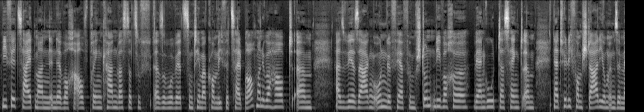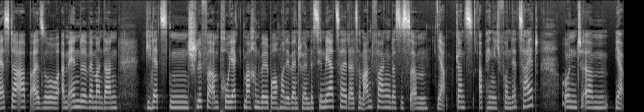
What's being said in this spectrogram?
wie viel Zeit man in der Woche aufbringen kann, was dazu, also wo wir jetzt zum Thema kommen, wie viel Zeit braucht man überhaupt. Ähm, also wir sagen ungefähr fünf Stunden die Woche wären gut. Das hängt ähm, natürlich vom Stadium im Semester ab. Also am Ende, wenn man dann die letzten Schliffe am Projekt machen will, braucht man eventuell ein bisschen mehr Zeit als am Anfang. Das ist ähm, ja ganz abhängig von der Zeit. Und ähm, ja,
